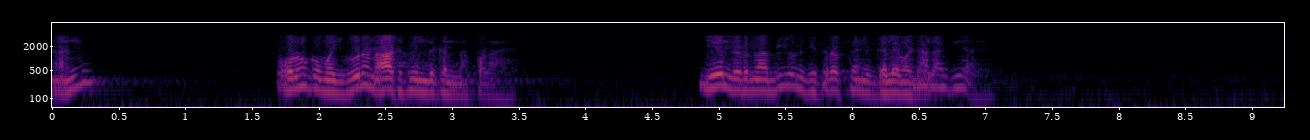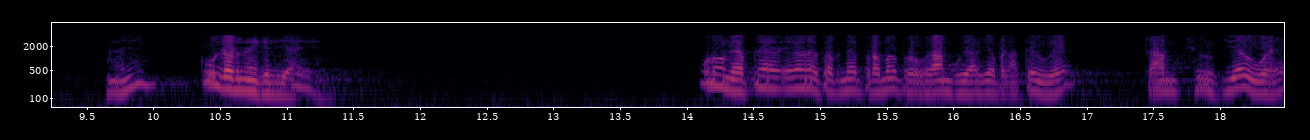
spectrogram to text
ہاں جی؟ اور ان کو مجبوراً آٹھ میل نکلنا پڑا ہے۔ یہ لڑنا بھی ان کی طرف سے گلے میں ڈالا گیا ہے۔ ہاں؟ وہ لڑنے کے لیے آئے ہیں؟ انہوں نے اپنے، انہوں نے تو اپنے پرمن پروگرام کو آگے بڑھاتے ہوئے کام شروع کیا ہوا ہے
